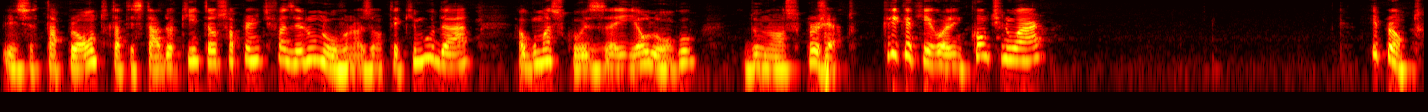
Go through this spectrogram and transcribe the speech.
Ele já está pronto, está testado aqui, então só para a gente fazer um novo, nós vamos ter que mudar algumas coisas aí ao longo do nosso projeto. Clica aqui agora em continuar. E pronto,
